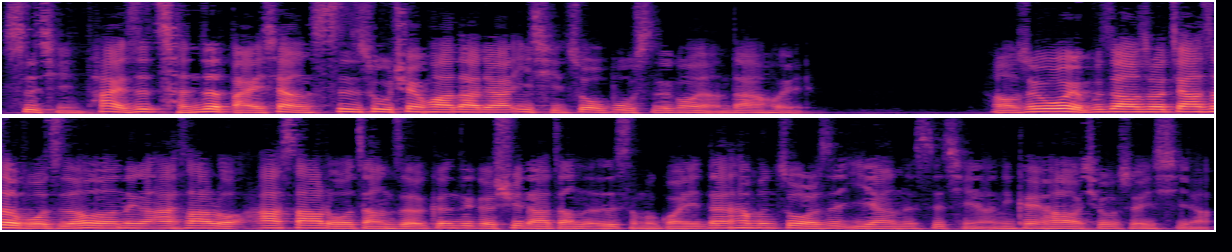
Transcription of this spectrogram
事情，他也是乘着白象四处劝化大家一起做布施供养大会。好，所以我也不知道说迦舍佛之后的那个阿沙罗阿沙罗长者跟这个须达长者是什么关系，但他们做的是一样的事情啊。你可以好好修水洗啊。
